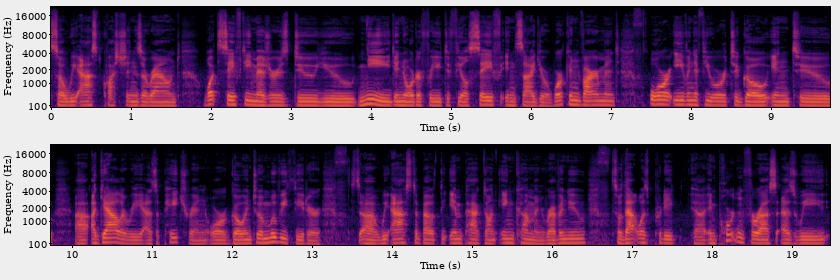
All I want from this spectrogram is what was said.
So we asked questions around what safety measures do you need in order for you to feel safe inside your work environment, or even if you were to go into uh, a gallery as a patron or go into a movie theater. Uh, we asked about the impact on income and revenue. So that was pretty uh, important for us as we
